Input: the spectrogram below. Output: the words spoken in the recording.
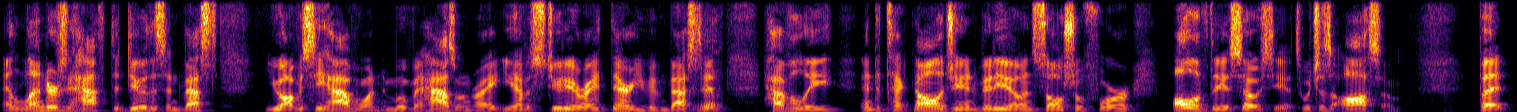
and lenders have to do this. Invest. You obviously have one. The movement has one, right? You have a studio right there. You've invested yeah. heavily into technology and video and social for all of the associates, which is awesome. But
